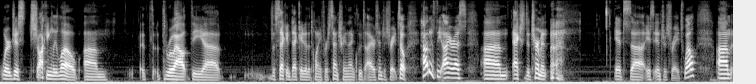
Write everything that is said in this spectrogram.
were just shockingly low um, th- throughout the uh, the second decade of the 21st century, and that includes IRS interest rate. So, how does the IRS um, actually determine its uh, its interest rates? Well, um,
